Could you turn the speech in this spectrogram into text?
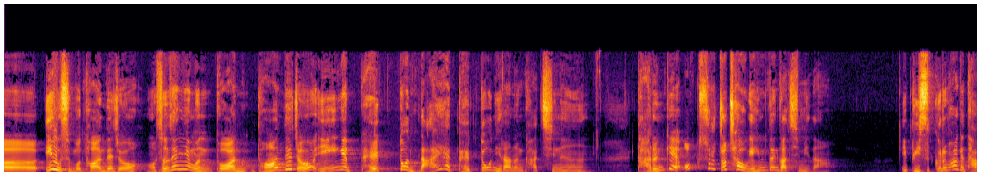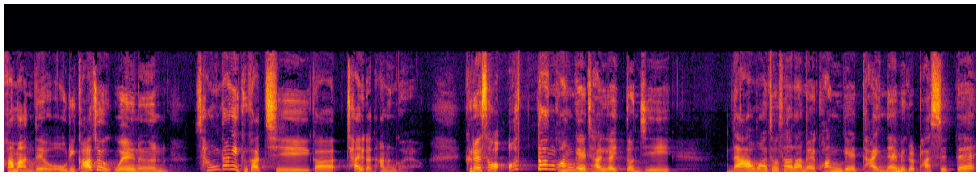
어, 이웃은 뭐 더 안 되죠. 어, 선생님은 더 안, 더 안 되죠. 이, 이게 백돈, 나의 백돈이라는 가치는 다른 게 억수로 쫓아오기 힘든 가치입니다. 이 비스끄름하게 다 가면 안 돼요. 우리 가족 외에는 상당히 그 가치가 차이가 나는 거예요. 그래서 어떤 관계에 자기가 있던지 나와 저 사람의 관계 다이내믹을 봤을 때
